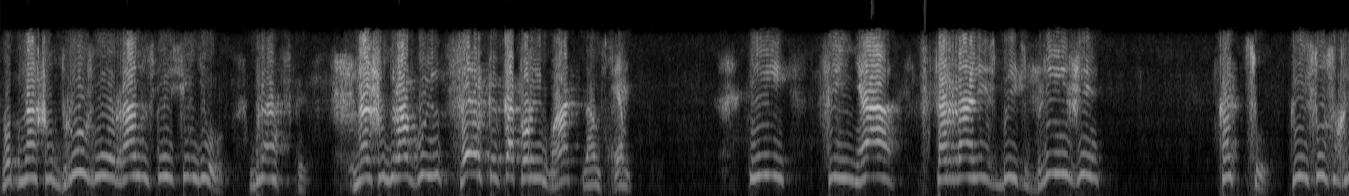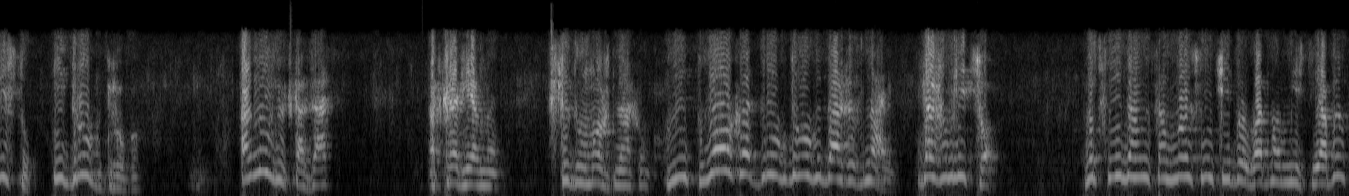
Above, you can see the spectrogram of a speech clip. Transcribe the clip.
вот нашу дружную, радостную семью, братскую, нашу дорогую церковь, которая мать нам всем. И ценя старались быть ближе к Отцу, к Иисусу Христу и друг к другу. А нужно сказать откровенно, стыду может нашему, мы плохо друг друга даже знаем, даже в лицо. Вот недавно со мной случай был, в одном месте я был,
